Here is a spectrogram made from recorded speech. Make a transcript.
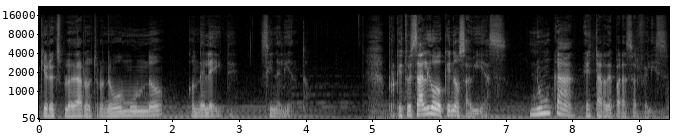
Quiero explorar nuestro nuevo mundo con deleite, sin aliento. Porque esto es algo que no sabías. Nunca es tarde para ser feliz.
